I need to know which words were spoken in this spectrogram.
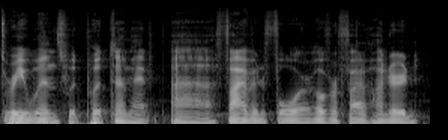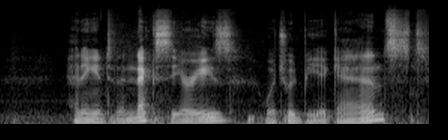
Three wins would put them at uh, five and four, over 500, heading into the next series, which would be against.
